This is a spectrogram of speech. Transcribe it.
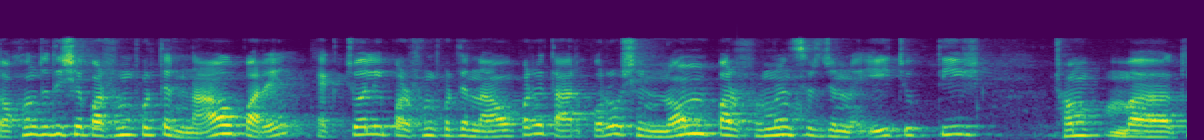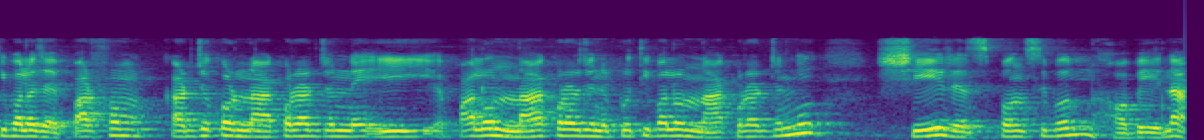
তখন যদি সে পারফর্ম করতে নাও পারে অ্যাকচুয়ালি পারফর্ম করতে নাও পারে, তারপরেও সে নন পারফরমেন্সের জন্য এই চুক্তি কি বলা যায় পারফর্ম কার্যকর না করার জন্য, এই পালন না করার জন্য, প্রতিপালন না করার জন্য সে রেসপন্সিবল হবে না।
